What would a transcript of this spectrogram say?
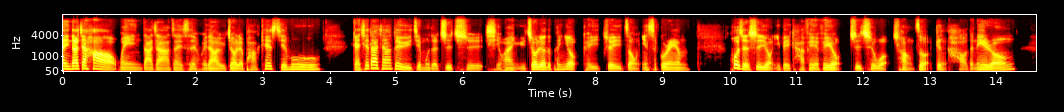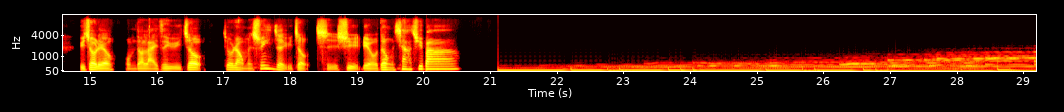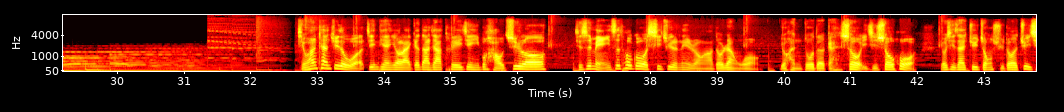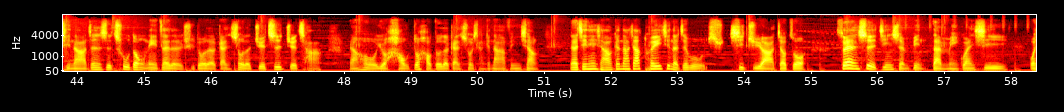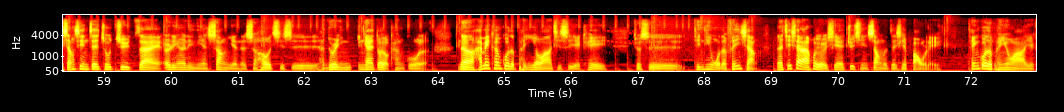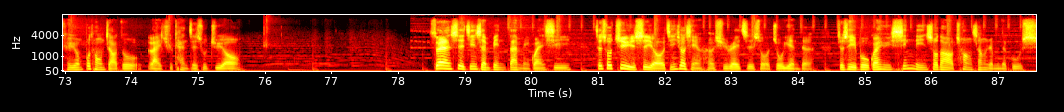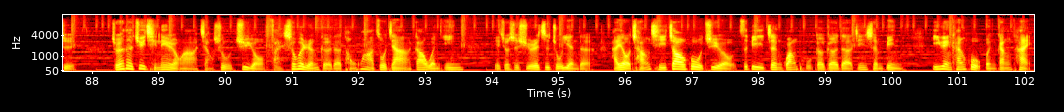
嗨，大家好，欢迎大家再次回到宇宙流 Podcast 节目。感谢大家对于节目的支持。喜欢宇宙流的朋友可以追踪 Instagram，或者是用一杯咖啡的费用支持我创作更好的内容。宇宙流，我们都来自宇宙，就让我们顺应着宇宙持续流动下去吧。喜欢看剧的我，今天又来跟大家推荐一部好剧喽。其实每一次透过戏剧的内容啊，都让我有很多的感受以及收获。尤其在剧中许多的剧情啊，真的是触动内在的许多的感受的觉知觉察，然后有好多好多的感受想跟大家分享。那今天想要跟大家推荐的这部戏剧啊，叫做《虽然是精神病，但没关系》。我相信这出剧在二零二零年上演的时候，其实很多人应应该都有看过了。那还没看过的朋友啊，其实也可以就是听听我的分享。那接下来会有一些剧情上的这些暴雷，听过的朋友啊，也可以用不同角度来去看这出剧哦。虽然是精神病，但没关系。这出剧是由金秀贤和徐睿知所主演的，就是一部关于心灵受到创伤人们的故事。主要的剧情内容啊，讲述具有反社会人格的童话作家高文英，也就是徐睿之主演的，还有长期照护具有自闭症光谱哥哥的精神病医院看护文刚泰，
